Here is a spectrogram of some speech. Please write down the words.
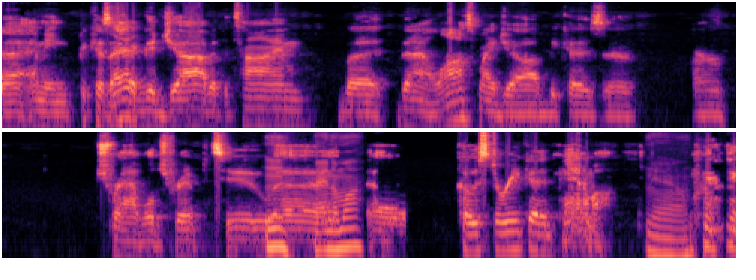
I mean, because I had a good job at the time, but then I lost my job because of our travel trip to Mm, uh, Panama. uh, Costa Rica and Panama. Yeah. I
